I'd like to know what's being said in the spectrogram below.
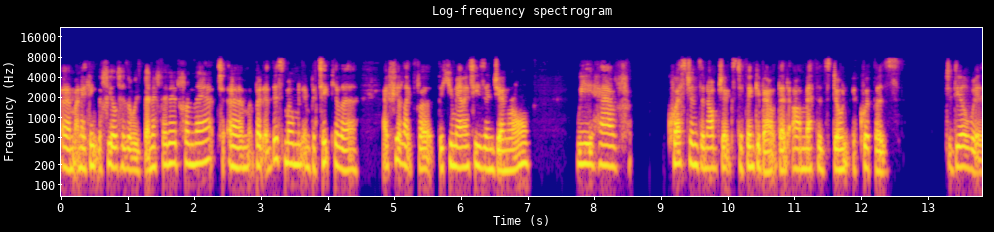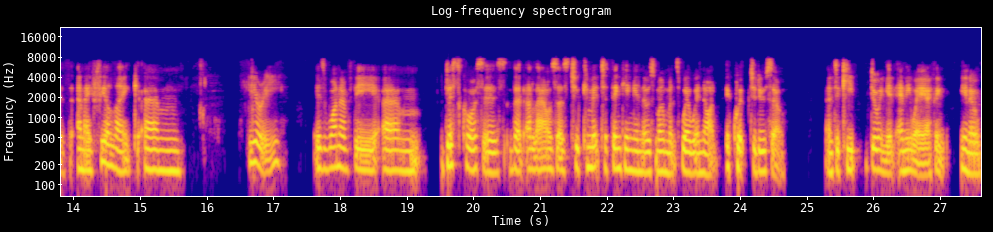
Um, and I think the field has always benefited from that. Um, but at this moment in particular, I feel like for the humanities in general, we have questions and objects to think about that our methods don't equip us to deal with. And I feel like um, theory is one of the um, discourses that allows us to commit to thinking in those moments where we're not equipped to do so and to keep doing it anyway. I think, you know,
